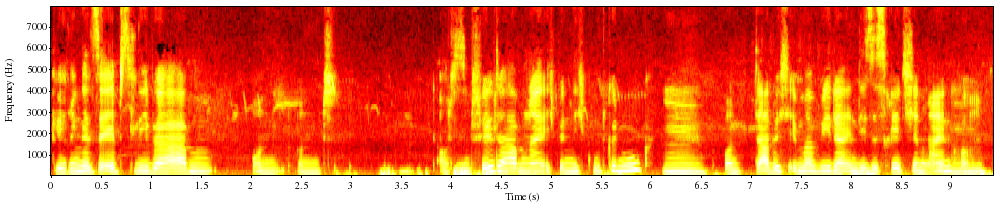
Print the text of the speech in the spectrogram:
geringe Selbstliebe haben und, und auch diesen Filter haben, ne, ich bin nicht gut genug mm. und dadurch immer wieder in dieses Rädchen reinkommen.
